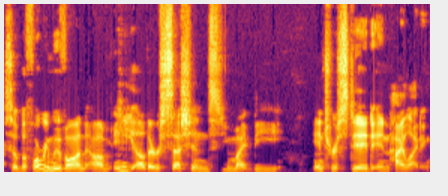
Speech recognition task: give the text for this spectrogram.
So, before we move on, um, any other sessions you might be interested in highlighting?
